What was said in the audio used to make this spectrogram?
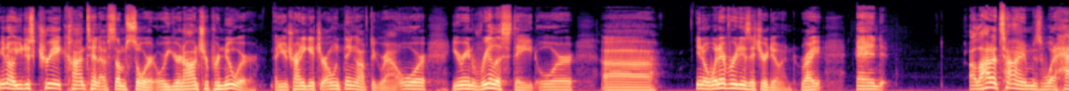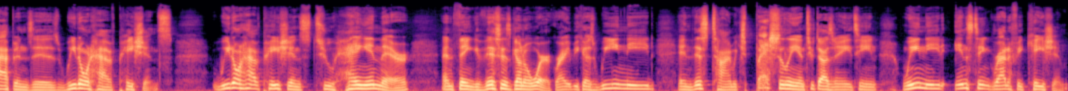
You know, you just create content of some sort, or you're an entrepreneur and you're trying to get your own thing off the ground, or you're in real estate, or, uh, you know, whatever it is that you're doing, right? And a lot of times what happens is we don't have patience. We don't have patience to hang in there and think this is going to work, right? Because we need, in this time, especially in 2018, we need instant gratification.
